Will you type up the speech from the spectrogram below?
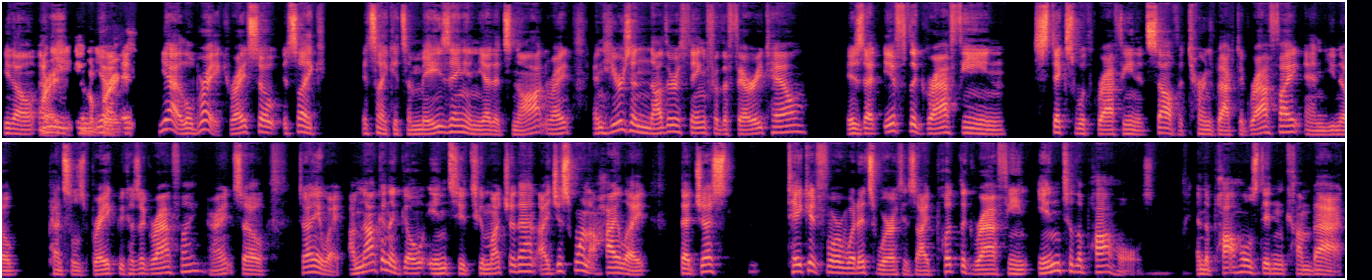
You know, any, right. yeah, it, yeah, it'll break, right? So it's like it's like it's amazing and yet it's not, right? And here's another thing for the fairy tale is that if the graphene sticks with graphene itself, it turns back to graphite and you know pencils break because of graphite, right? So so anyway, I'm not going to go into too much of that. I just want to highlight that just take it for what it's worth is I put the graphene into the potholes and the potholes didn't come back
